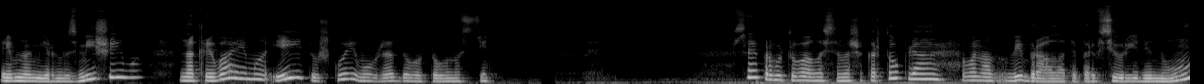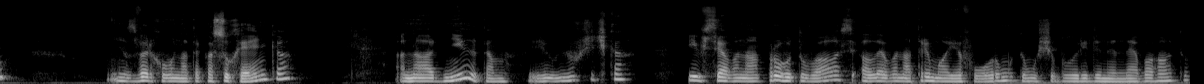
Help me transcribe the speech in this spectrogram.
рівномірно змішуємо, накриваємо і тушкуємо вже до готовності. Все, приготувалася наша картопля. Вона вібрала тепер всю рідину. Зверху вона така сухенька, а на дні там юшечка. І вся вона проготувалась, але вона тримає форму, тому що було рідини небагато.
